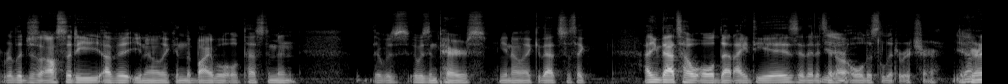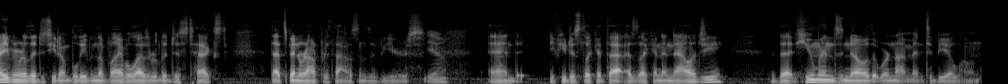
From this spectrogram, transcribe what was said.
religiosity of it. You know, like in the Bible, Old Testament, it was it was in pairs. You know, like that's just like I think that's how old that idea is, and that it's in our oldest literature. If you're not even religious, you don't believe in the Bible as religious text. That's been around for thousands of years. Yeah. And if you just look at that as like an analogy, that humans know that we're not meant to be alone.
